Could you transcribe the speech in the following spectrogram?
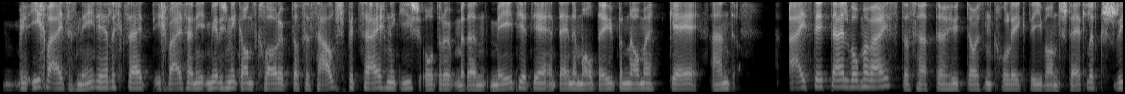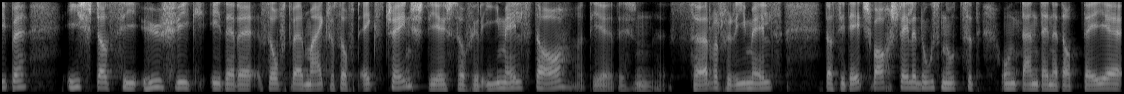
Ich weiß es nicht, ehrlich gesagt. Ich weiß auch nicht, mir ist nicht ganz klar, ob das eine Selbstbezeichnung ist oder ob man dann Medien die, denen mal den Übernamen geben haben. Ein Detail, wo man weiß, das hat heute unser Kollege Ivan Städler geschrieben, ist, dass sie häufig in der Software Microsoft Exchange, die ist so für E-Mails da, die, das ist ein Server für E-Mails, dass sie dort Schwachstellen ausnutzen und dann diesen Dateien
